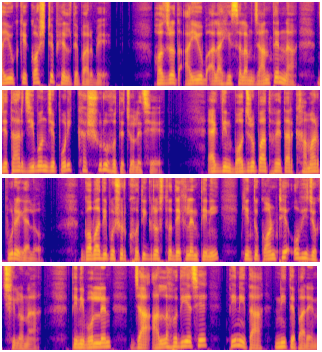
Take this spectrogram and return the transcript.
আয়ুবকে কষ্টে ফেলতে পারবে। হজরত আইয়ুব আলাহিসাল্লাম জানতেন না যে তার জীবন যে পরীক্ষা শুরু হতে চলেছে। একদিন বজ্রপাত হয়ে তার খামার পুড়ে গেল। গবাদি পশুর ক্ষতিগ্রস্ত দেখলেন তিনি, কিন্তু কণ্ঠে অভিযোগ ছিল না। তিনি বললেন, যা আল্লাহ দিয়েছে, তিনি তা নিতে পারেন।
